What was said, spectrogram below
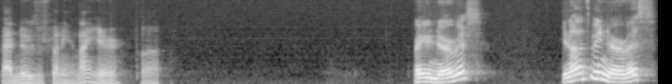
Bad news, we're spending the night here, but Are you nervous? You don't have to be nervous.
